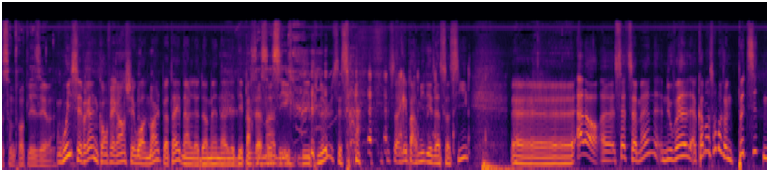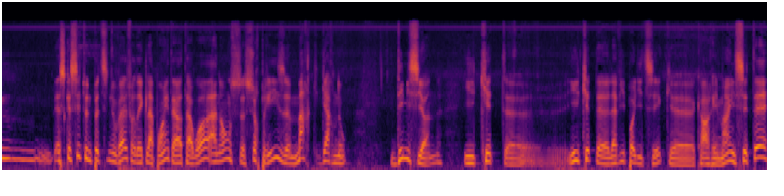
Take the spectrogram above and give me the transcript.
ça me fera plaisir. Hein. Oui, c'est vrai, une conférence chez Walmart, peut-être, dans le domaine, dans le département des, pneus, c'est ça. Vous serez parmi les associés. Euh, alors, euh, cette semaine, nouvelle. Commençons par une petite. Est-ce que c'est une petite nouvelle, Frédéric Lapointe, à Ottawa? Annonce surprise Marc Garneau démissionne. Il quitte, il quitte la vie politique carrément. Il s'était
